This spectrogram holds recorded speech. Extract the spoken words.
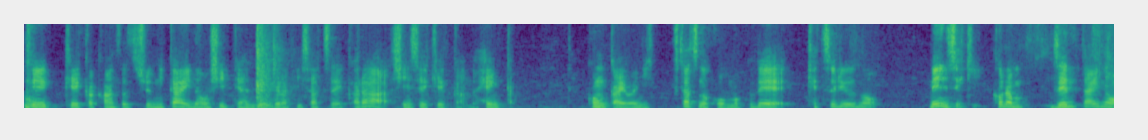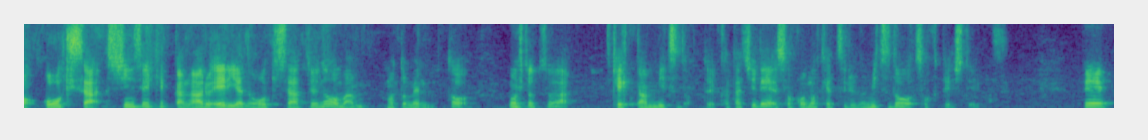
経過観察中2回の CT アンジオグラフィー撮影から新生血管の変化今回は 2, 2つの項目で血流の面積これは全体の大きさ新生血管のあるエリアの大きさというのをま求めるのともう一つは血管密度という形でそこの血流の密度を測定しています。で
